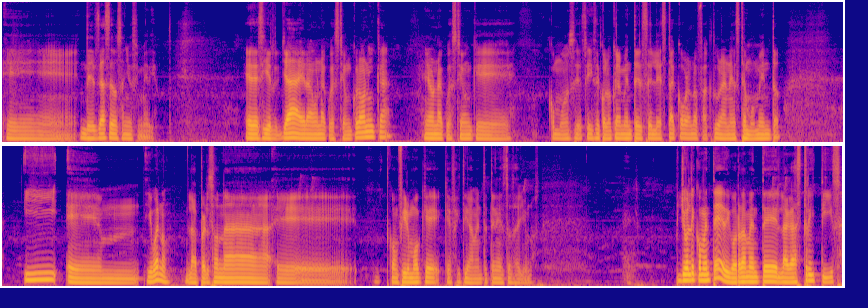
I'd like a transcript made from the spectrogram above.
eh, desde hace dos años y medio. Es decir, ya era una cuestión crónica, era una cuestión que, como se, dice coloquialmente, se le está cobrando factura en este momento. Y, em, y bueno, la persona eh, confirmó que, efectivamente tenía estos ayunos. Yo le comenté, digo, realmente la gastritis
